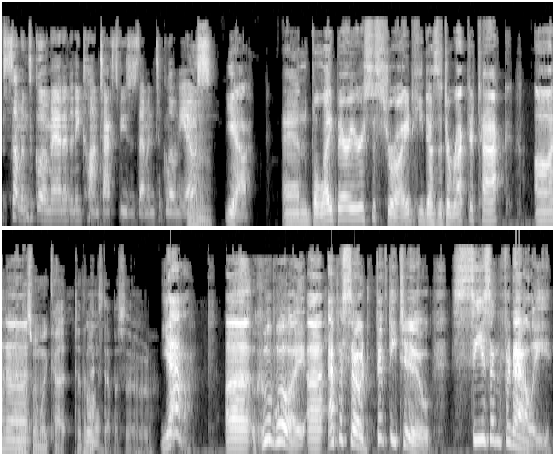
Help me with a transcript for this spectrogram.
summons Glowman, and then he contacts fuses them into Glonios. Neos. Mhm. Yeah. And the light barrier is destroyed. He does a direct attack on and uh that's when we cut to the cool. next episode. Yeah. Uh who boy, uh episode 52, season finale,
